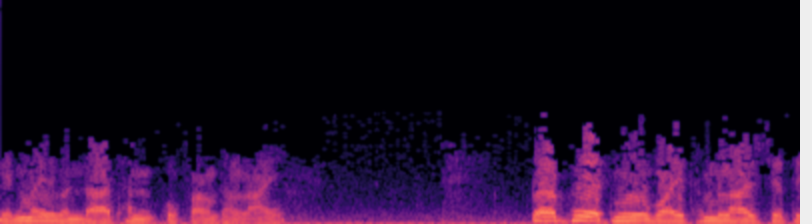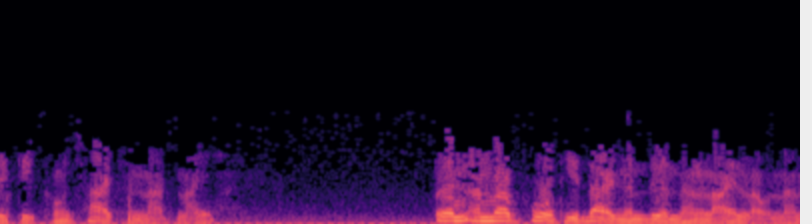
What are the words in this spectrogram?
เห็นไหมบรรดาท่านผู้ฟังทั้งหลาย ประเภทมือไวทำลายเศรษฐกิจของชาติขนาดไหน เป็นอันว่าผู้ที่ได้เงินเดือนทั้งหลายเหล่านั้น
